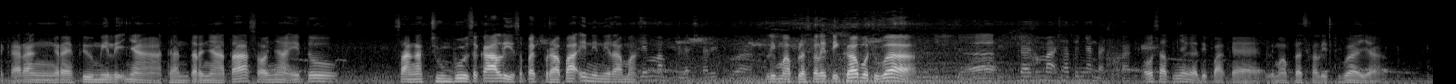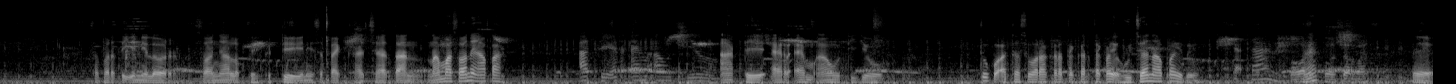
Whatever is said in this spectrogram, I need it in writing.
Sekarang review miliknya Dan ternyata soalnya itu sangat jumbo sekali Spek berapa ini nih Rama? 15 kali 15 kali 3 apa 2? Cuma satunya nggak dipakai. Oh satunya nggak dipakai 15 kali 2 ya seperti ini lor soalnya lebih gede ini spek hajatan nama soalnya apa ADRM Audio. ADRM Audio itu kok ada suara kertek-kertek kayak hujan apa itu Nggak tahu. Eh? Eh.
